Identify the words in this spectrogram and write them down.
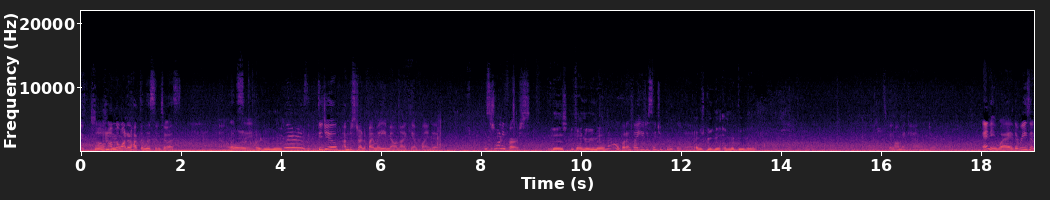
it's, long I'll- you I'm the one who'll have to listen to us. Now, let's right, see. I googled it. Where is it? Did you? I'm just trying to find my email and I can't find it. It's the 21st. It is. You found your email? No, but I thought you just said you Googled it. I was Google. I'm gonna Google. it. It's been on my calendar. Anyway, the reason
